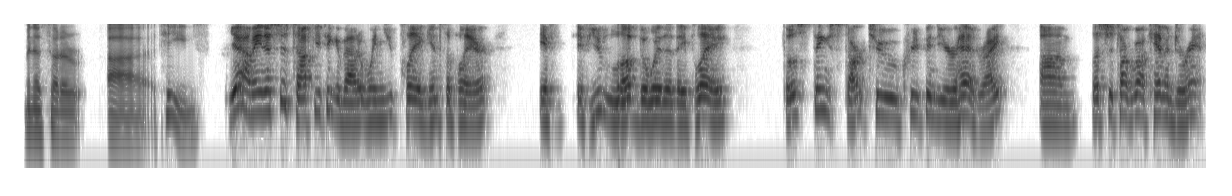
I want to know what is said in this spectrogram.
Minnesota uh teams. Yeah, I mean, it's just tough. You think about it when you play against a player. If if you love the way that they play, those things start to creep into your head, right? Um, let's just talk about Kevin Durant.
